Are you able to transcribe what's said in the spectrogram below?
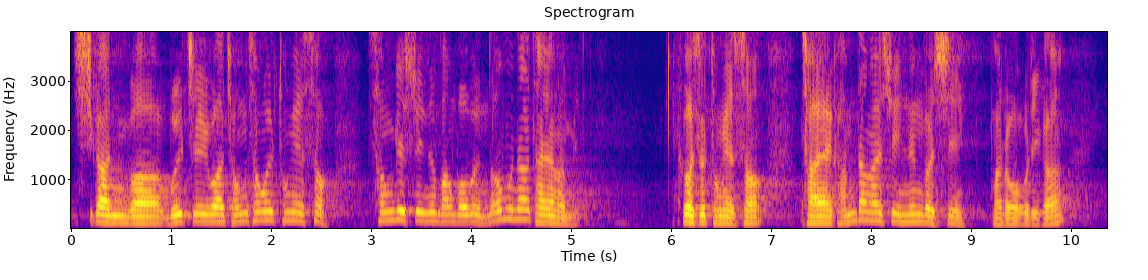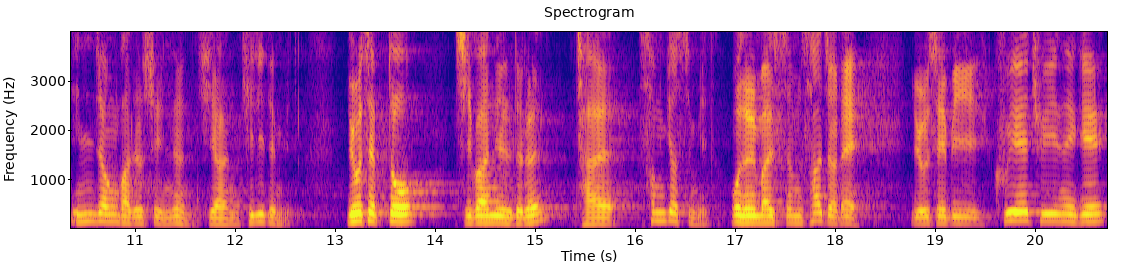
시간과 물질과 정성을 통해서 섬길 수 있는 방법은 너무나 다양합니다. 그것을 통해서 잘 감당할 수 있는 것이 바로 우리가 인정받을 수 있는 귀한 길이 됩니다. 요셉도 집안 일들을 잘 섬겼습니다. 오늘 말씀 4절에 요셉이 그의 주인에게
